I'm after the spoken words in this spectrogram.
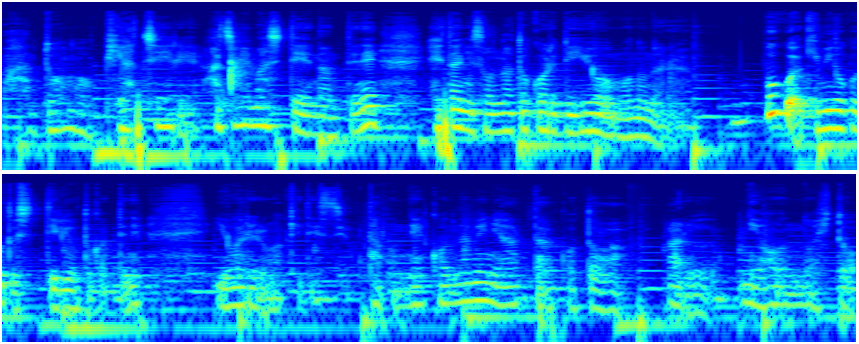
あ「どうもピアチェーレはじめまして」なんてね下手にそんなところで言おうものなら「僕は君のこと知ってるよ」とかってね言われるわけですよ多分ねこんな目にあったことはある日本の人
